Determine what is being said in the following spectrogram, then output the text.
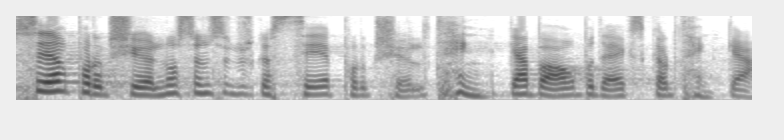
ser på deg sjøl Nå syns jeg du skal se på deg sjøl. Tenke bare på deg. skal du tenke.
